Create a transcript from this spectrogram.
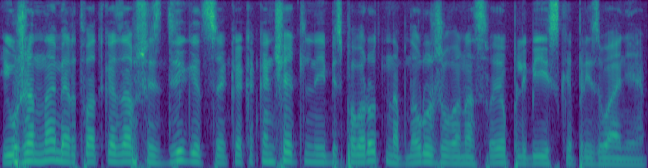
и уже намертво отказавшись двигаться, как окончательно и бесповоротно обнаружила она свое плебейское призвание.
